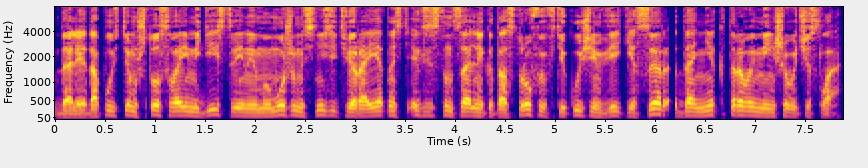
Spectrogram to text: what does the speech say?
Далее допустим, что своими действиями мы можем снизить вероятность экзистенциальной катастрофы в текущем веке с R до некоторого меньшего числа.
